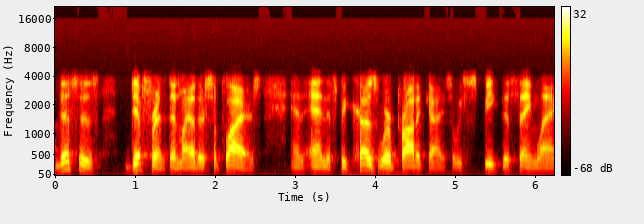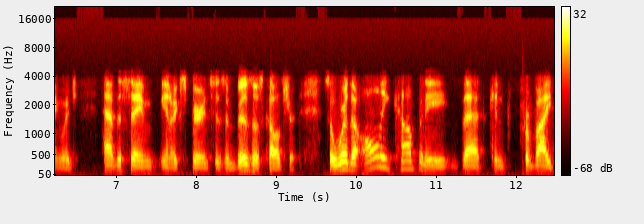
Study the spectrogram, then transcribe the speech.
"This is different than my other suppliers." and and it's because we're product guys, so we speak the same language, have the same you know experiences in business culture. So we're the only company that can provide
